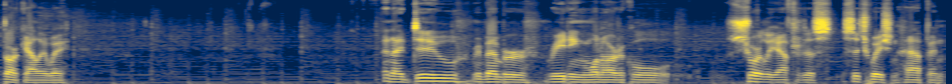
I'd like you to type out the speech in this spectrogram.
dark alleyway. And I do remember reading one article shortly after this situation happened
